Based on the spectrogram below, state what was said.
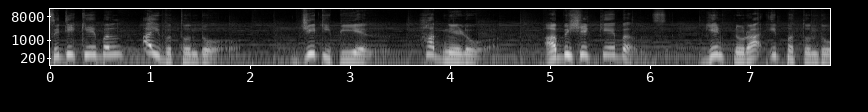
ಸಿಟಿ ಕೇಬಲ್ ಐವತ್ತೊಂದು ಜಿ ಟಿ ಪಿ ಎಲ್ ಹದಿನೇಳು ಅಭಿಷೇಕ್ ಕೇಬಲ್ಸ್ ಎಂಟುನೂರ ಇಪ್ಪತ್ತೊಂದು.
